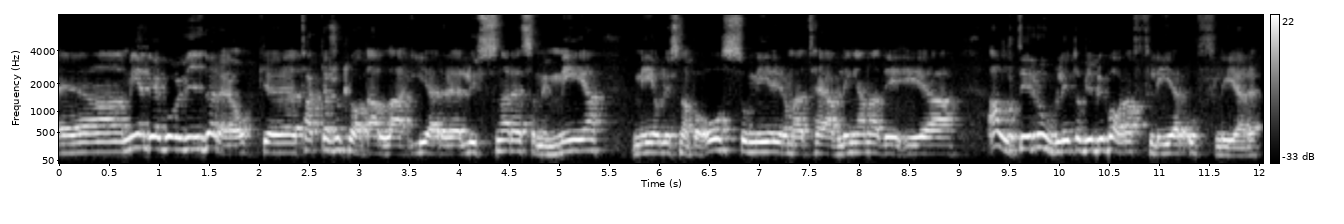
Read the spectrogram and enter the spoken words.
Eh, med det går vi vidare och eh, tackar såklart alla er lyssnare som är med. Med och lyssnar på oss och med i de här tävlingarna. Det är alltid roligt och vi blir bara fler och fler.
